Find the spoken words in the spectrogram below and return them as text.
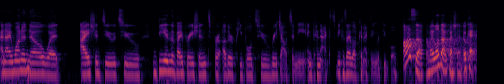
and I want to know what I should do to be in the vibration for other people to reach out to me and connect because I love connecting with people. Awesome. I love that question. Okay.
